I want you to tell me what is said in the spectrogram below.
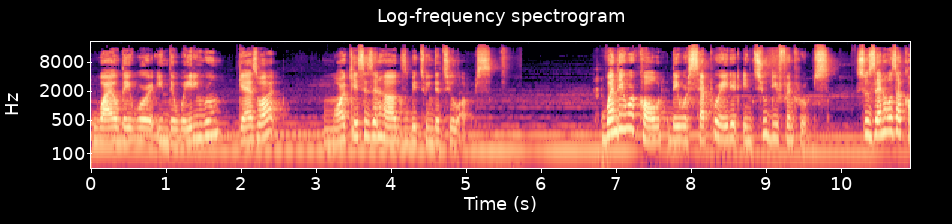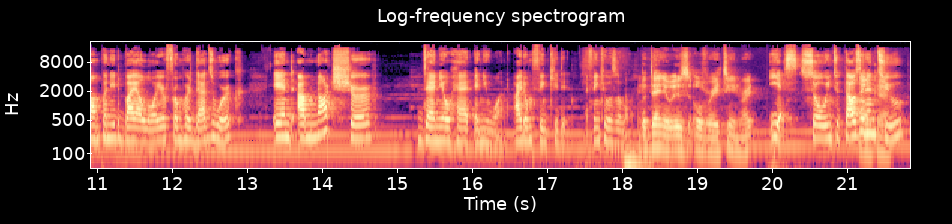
while they were in the waiting room, guess what? More kisses and hugs between the two lovers. When they were called, they were separated in two different rooms. Suzanne was accompanied by a lawyer from her dad's work, and I'm not sure Daniel had anyone. I don't think he did. I think he was alone. But Daniel is over 18, right? Yes. So in 2002, okay.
